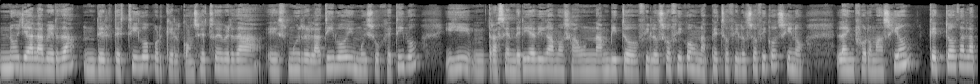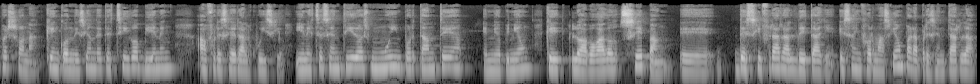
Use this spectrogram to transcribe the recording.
no ya la verdad del testigo, porque el concepto de verdad es muy relativo y muy subjetivo y trascendería, digamos, a un ámbito filosófico, a un aspecto filosófico, sino la información que todas las personas que en condición de testigo vienen a ofrecer al juicio. Y en este sentido es muy importante en mi opinión, que los abogados sepan eh, descifrar al detalle esa información para presentarla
